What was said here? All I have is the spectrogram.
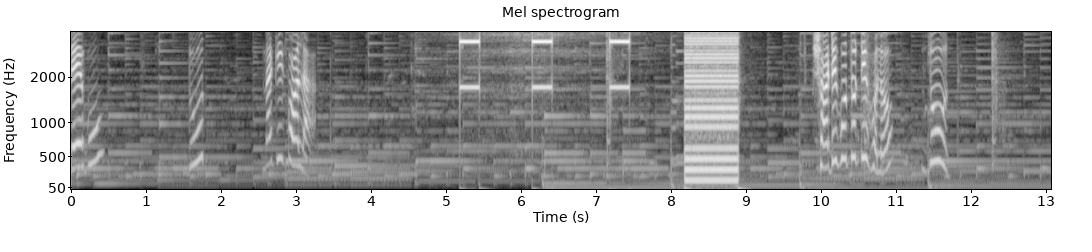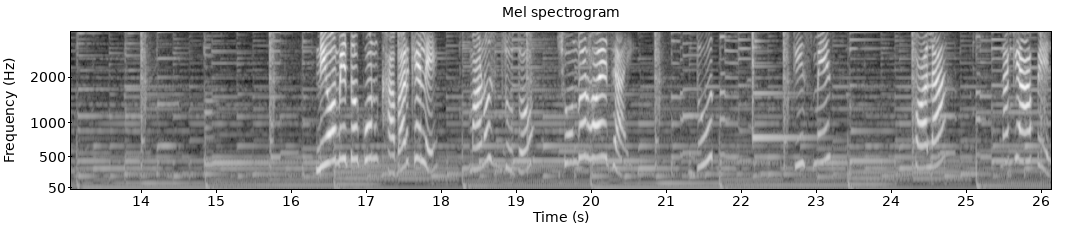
লেবু, দুধ নাকি কলা? সঠিক উত্তরটি হলো নিয়মিত কোন খাবার খেলে মানুষ দ্রুত সুন্দর হয়ে যায়? দুধ কিশমিশ কলা নাকি আপেল?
